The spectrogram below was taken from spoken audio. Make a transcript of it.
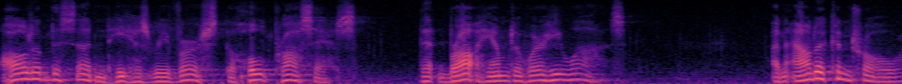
All of the sudden, he has reversed the whole process that brought him to where he was an out of control,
